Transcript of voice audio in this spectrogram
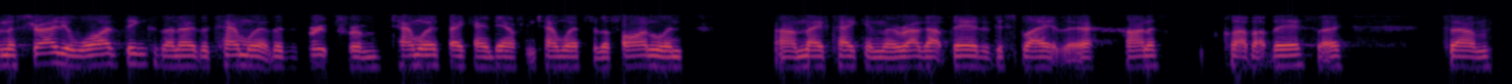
an Australia-wide thing because I know the Tamworth. There's a group from Tamworth. They came down from Tamworth for the final, and um, they've taken the rug up there to display at the harness club up there. So, it's, um,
